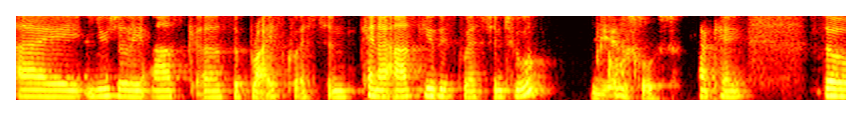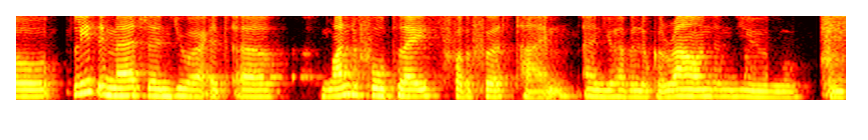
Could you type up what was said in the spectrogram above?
I usually ask a surprise question. Can I ask you this question too? Yes, of course. Okay. So please imagine you are at a wonderful place for the first time. And you have a look around and you can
